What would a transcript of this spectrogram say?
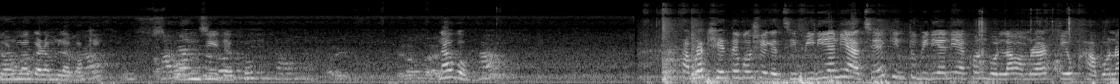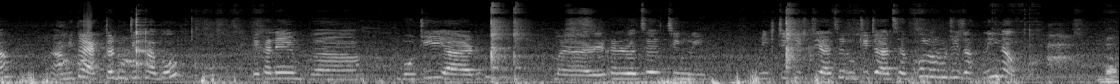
গরমা গরম লাভা কেক। স্পঞ্জি দেখো। না গো। আমরা খেতে বসে গেছি। বিরিয়ানি আছে কিন্তু বিরিয়ানি এখন বললাম আমরা আর কেউ খাব না। আমি তো একটা রুটি খাব। এখানে বটি আর এখানে রয়েছে চিংড়ি। মিষ্টি ফিষ্টি আছে রুটিটা আছে। খোলো রুটিটা নিই নাও। বাহ।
